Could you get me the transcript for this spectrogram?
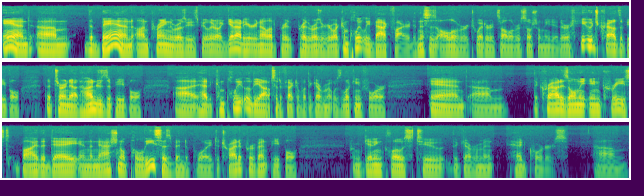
And um, the ban on praying the rosary, these people, they're like, get out of here. You're not allowed to pray, pray the rosary here. Well, completely backfired. And this is all over Twitter. It's all over social media. There are huge crowds of people that turned out, hundreds of people. Uh, had completely the opposite effect of what the government was looking for. And um, the crowd is only increased by the day, and the national police has been deployed to try to prevent people from getting close to the government headquarters. Um,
